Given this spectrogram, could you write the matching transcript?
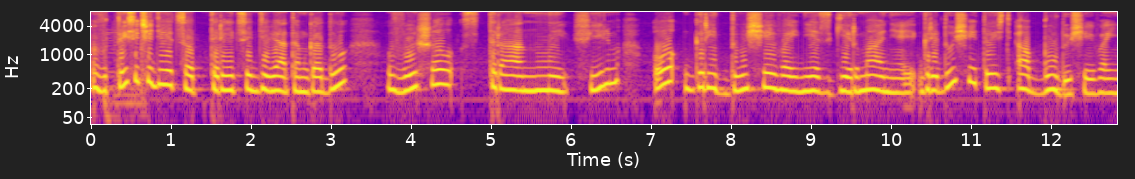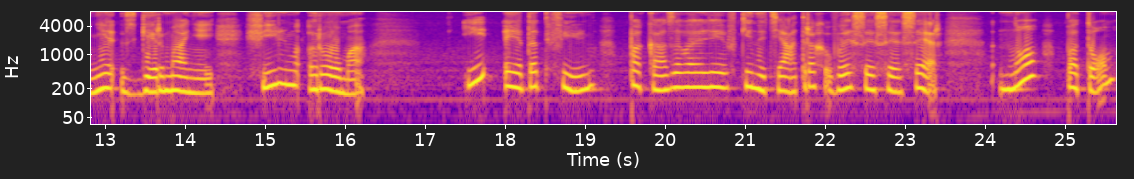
В 1939 году вышел странный фильм о грядущей войне с Германией. Грядущей, то есть о будущей войне с Германией. Фильм «Рома». И этот фильм показывали в кинотеатрах в СССР. Но потом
